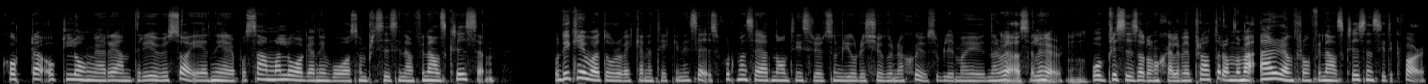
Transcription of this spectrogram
korta och långa räntor i USA är nere på samma låga nivå som precis innan finanskrisen. Och Det kan ju vara ett oroväckande tecken i sig. Så fort man säger att någonting ser ut som det gjorde 2007 så blir man ju nervös, mm. eller hur? Mm. Och precis av de skälen vi pratar om. De här ärren från finanskrisen sitter kvar.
